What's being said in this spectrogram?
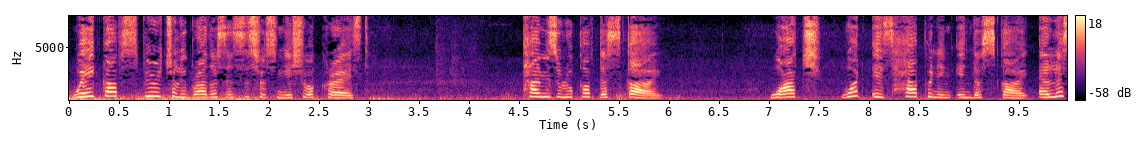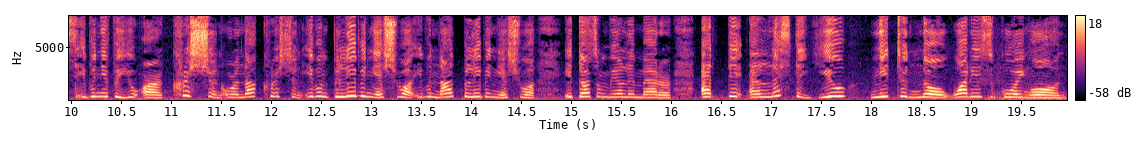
Wake up spiritually, brothers and sisters in Yeshua Christ. Time is to look up the sky. Watch what is happening in the sky. At least even if you are Christian or not Christian, even believe in Yeshua, even not believe in Yeshua, it doesn't really matter. At the at least you need to know what is going on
